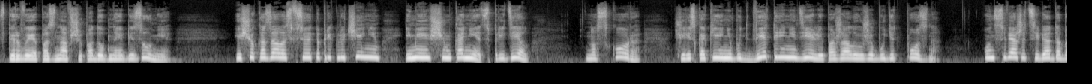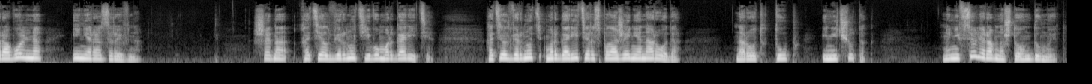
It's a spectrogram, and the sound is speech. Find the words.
впервые познавший подобное безумие. Еще казалось все это приключением, имеющим конец, предел. Но скоро, через какие-нибудь две-три недели, пожалуй, уже будет поздно. Он свяжет себя добровольно и неразрывно. Шена хотел вернуть его Маргарите. Хотел вернуть Маргарите расположение народа. Народ туп, и нечуток. Но не все ли равно, что он думает?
